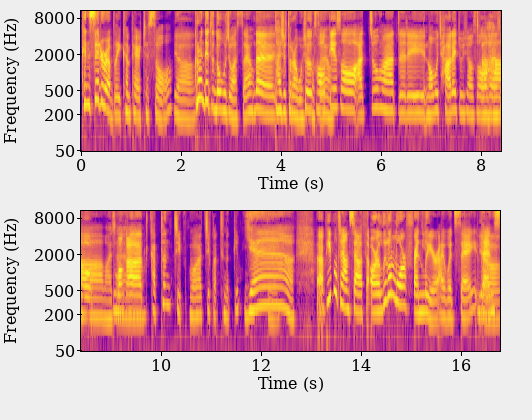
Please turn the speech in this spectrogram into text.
considerably compared to Seoul. Yeah. 그런데도 너무 좋았어요. 네. 다시 돌아오고 그 싶었어요. 거기서 아줌마들이 너무 잘해주셔서 아하, 그래서 맞아요. 뭔가 같은 집, 뭔가 집 같은 느낌? Yeah. Uh, people down south are a little more friendlier, I would say, than Yeah.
